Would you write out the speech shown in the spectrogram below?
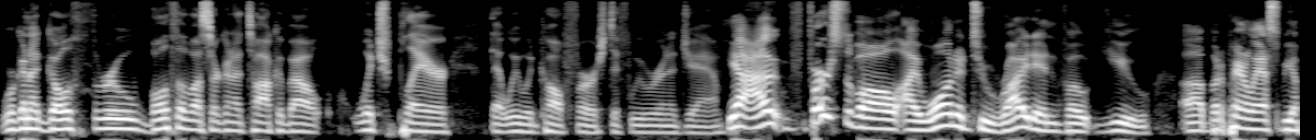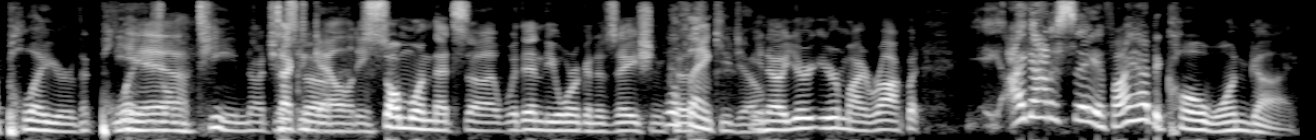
we're going to go through both of us are going to talk about which player that we would call first if we were in a jam. Yeah, I, first of all, I wanted to write in vote you, uh, but apparently it has to be a player that plays Yeah. on the team, not just uh, Technicality. someone that's uh, within the organization. Well, 'cause, thank you, Joe. You know, you're you're my rock, but I gotta say, if I had to call one guy,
